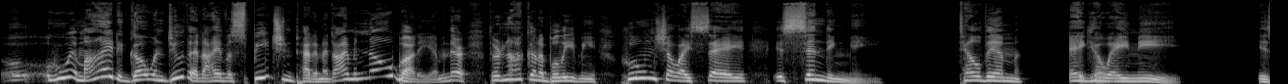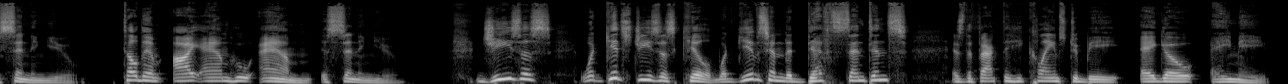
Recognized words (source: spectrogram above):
who am I to go and do that? I have a speech impediment. I'm a nobody. I mean, they're, they're not going to believe me. Whom shall I say is sending me? Tell them, ego eimi is sending you. Tell them, I am who am is sending you. Jesus, what gets Jesus killed, what gives him the death sentence, is the fact that he claims to be ego eimi.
